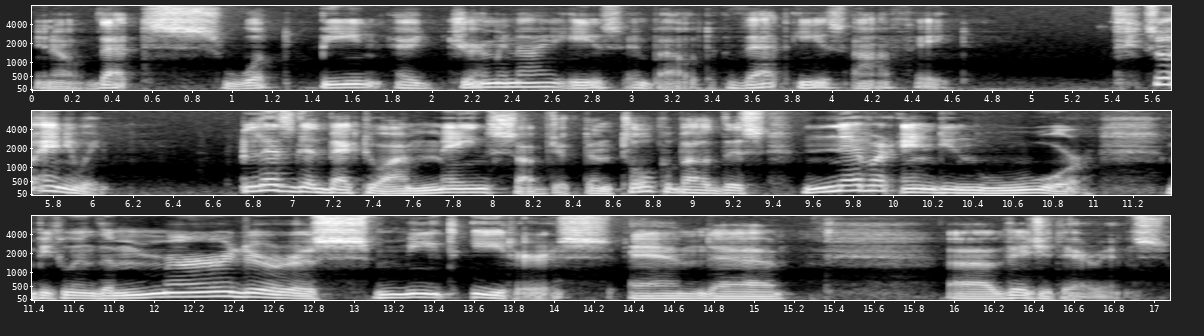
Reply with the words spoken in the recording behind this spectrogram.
You know, that's what being a Gemini is about. That is our fate. So, anyway, let's get back to our main subject and talk about this never ending war between the murderous meat eaters and uh, uh, vegetarians.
